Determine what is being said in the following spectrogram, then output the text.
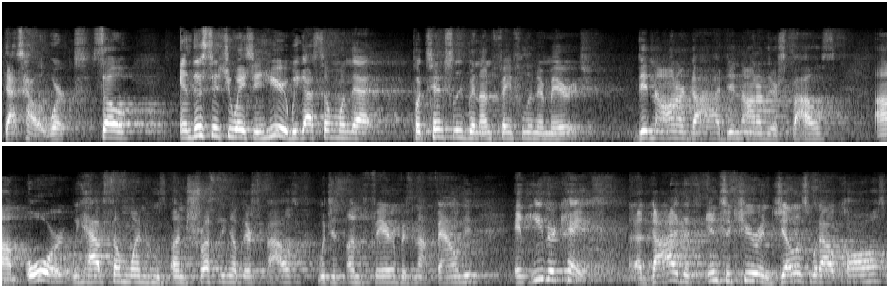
That's how it works. So, in this situation here, we got someone that potentially been unfaithful in their marriage, didn't honor God, didn't honor their spouse. Um, or we have someone who's untrusting of their spouse, which is unfair but it's not founded. In either case, a guy that's insecure and jealous without cause,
